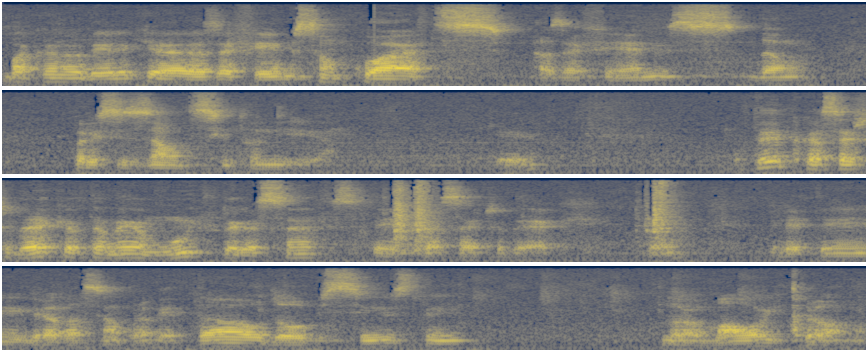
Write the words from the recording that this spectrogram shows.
Bacana dele é que as FMs são quartz. As FMs dão precisão de sintonia. ok? O tape cassete deck também é muito interessante esse tape cassete deck. ok? Ele tem gravação para metal, Dolby System, normal e cromo.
